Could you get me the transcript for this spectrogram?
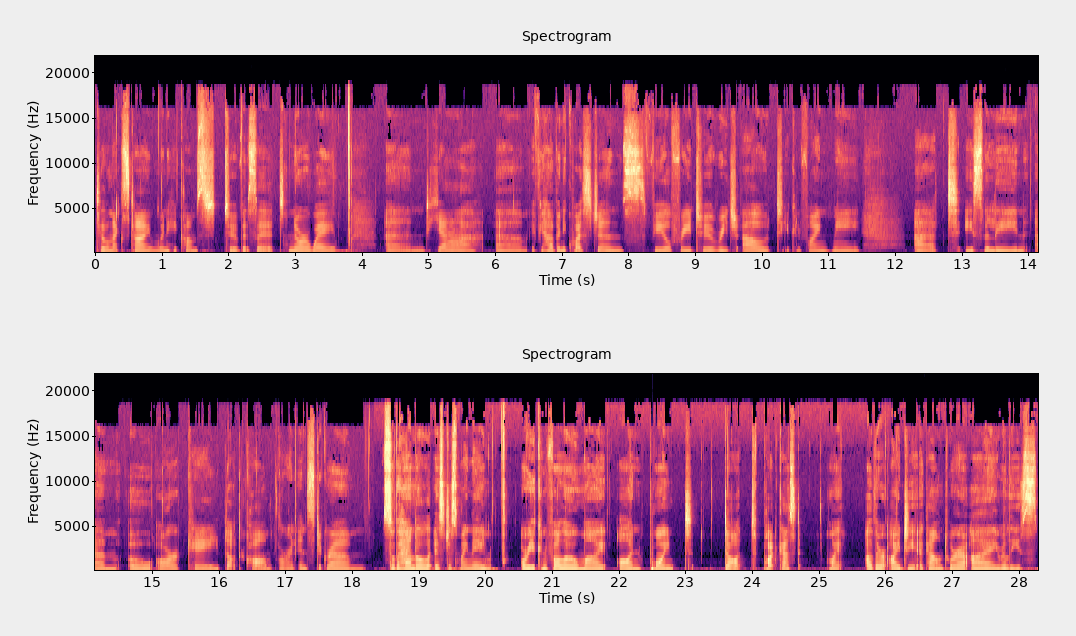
till next time when he comes to visit Norway. And yeah, um, if you have any questions, feel free to reach out. You can find me at isalinemork.com or on Instagram. So the handle is just my name. Or you can follow my on point dot podcast, my other IG account where I release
